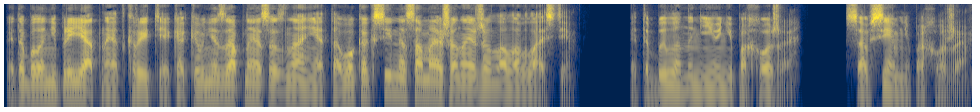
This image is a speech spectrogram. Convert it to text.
Это было неприятное открытие, как и внезапное осознание того, как сильно сама Шанай желала власти. Это было на нее не похоже. Совсем не похоже.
